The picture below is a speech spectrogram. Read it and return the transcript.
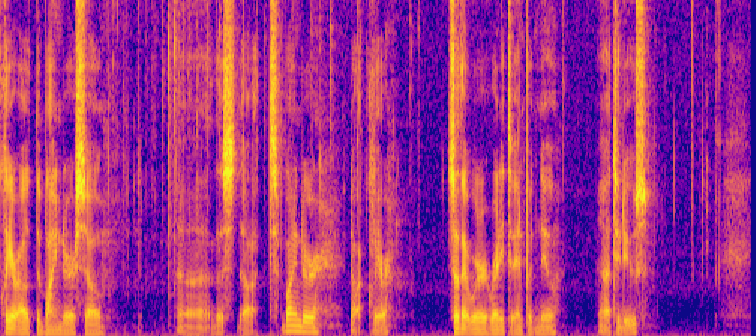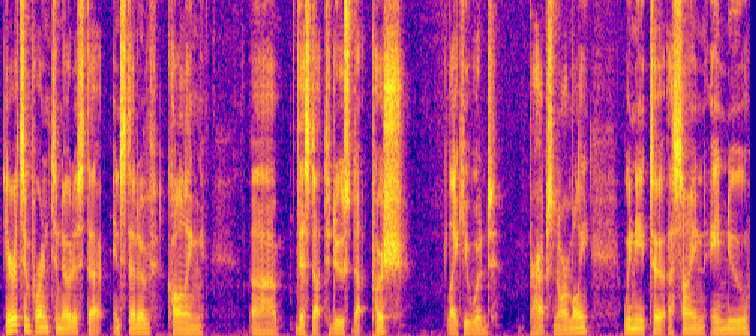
clear out the binder. So uh, this dot binder dot clear so that we're ready to input new uh, to-dos. Here it's important to notice that instead of calling uh, this dot to-dos dot push like you would perhaps normally, we need to assign a new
